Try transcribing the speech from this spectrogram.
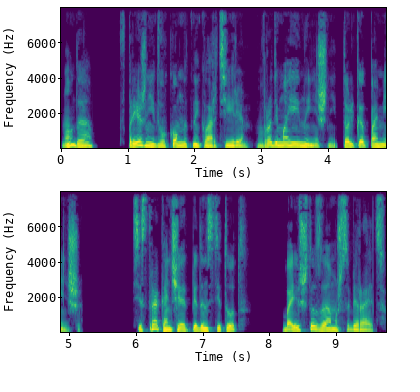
«Ну да, в прежней двухкомнатной квартире, вроде моей нынешней, только поменьше. Сестра кончает пединститут. Боюсь, что замуж собирается.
